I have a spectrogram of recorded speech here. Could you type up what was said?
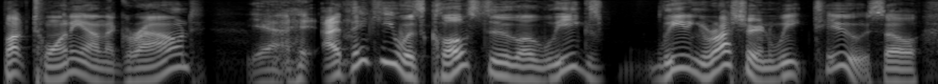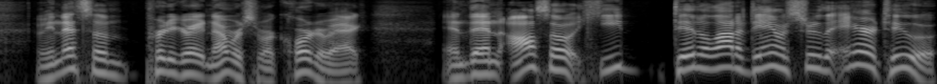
buck twenty on the ground. Yeah, I think he was close to the league's leading rusher in week two. So I mean, that's some pretty great numbers from a quarterback. And then also he did a lot of damage through the air too.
